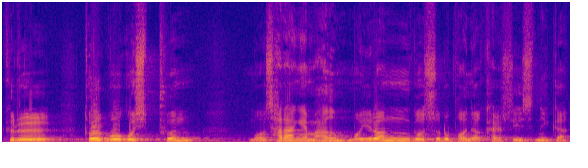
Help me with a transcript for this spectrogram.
그를 돌보고 싶은 뭐 사랑의 마음, 뭐 이런 것으로 번역할 수 있으니까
